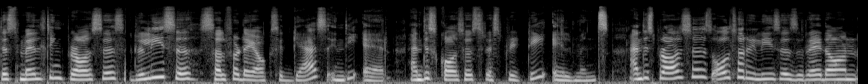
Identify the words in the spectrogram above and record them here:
the smelting process releases sulfur dioxide gas in the air, and this causes respiratory ailments. And this process also releases radon,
